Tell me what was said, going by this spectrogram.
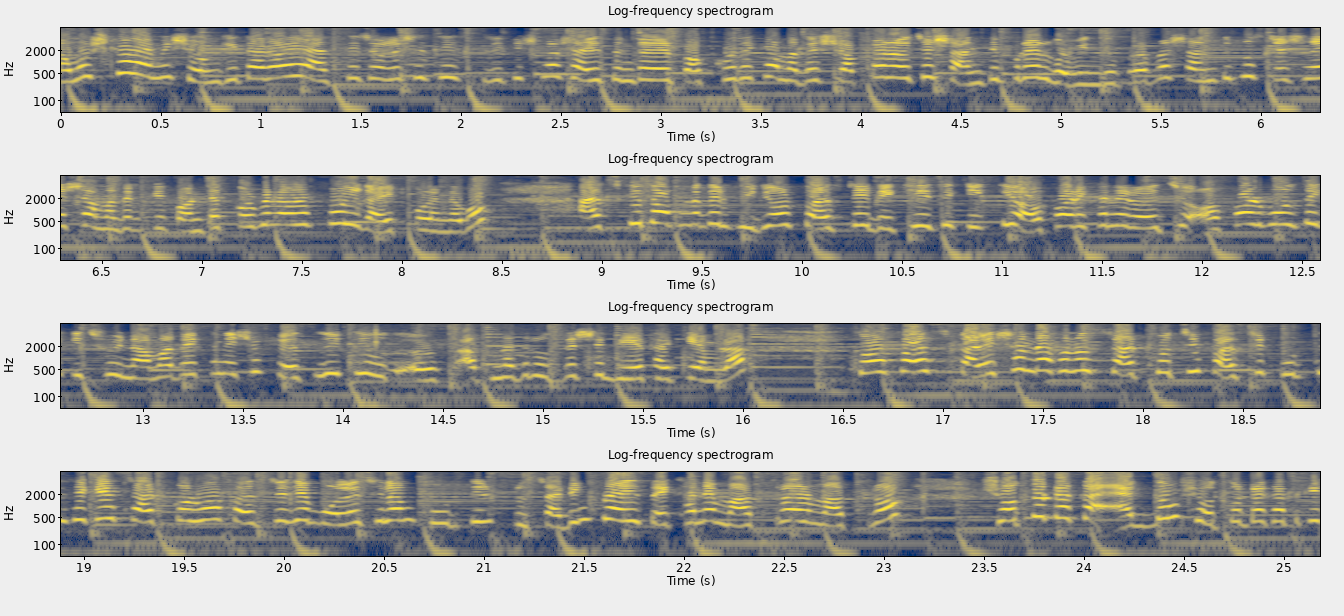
নমস্কার, আমি সঙ্গীতা রয়। আজকে চলে এসেছি শ্রীকৃষ্ণ শাড়ি সেন্টারের পক্ষ থেকে। আমাদের সবটা রয়েছে শান্তিপুরের গোবিন্দপুর। আপনারা শান্তিপুর স্টেশনে এসে আমাদেরকে কন্ট্যাক্ট করবেন, আমরা ফুল গাইড করে নেব। আজকে তো আপনাদের ভিডিওর ফার্স্টে দেখিয়েছি, কি কি অফার এখানে রয়েছে। অফার বলতে কিছুই না। আমাদের এখানে এসব ফেসিলিটি আপনাদের উদ্দেশ্যে দিয়ে থাকি আমরা। তো ফার্স্ট কালেকশন দেখানো স্টার্ট করছি। ফার্স্টে কুর্তি থেকে স্টার্ট করব। ফার্স্টে যে বলেছিলাম, কুর্তির স্টার্টিং প্রাইস এখানে মাত্র আর মাত্র সত্তর টাকা, একদম সত্তর টাকা থেকে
